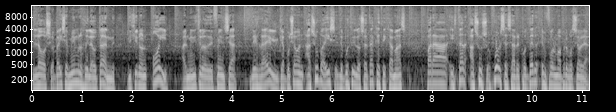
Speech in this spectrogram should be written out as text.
Los países miembros de la OTAN dijeron hoy al ministro de Defensa de Israel que apoyaban a su país después de los ataques de Hamas para instar a sus fuerzas a responder en forma proporcional.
